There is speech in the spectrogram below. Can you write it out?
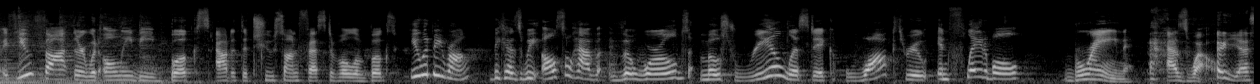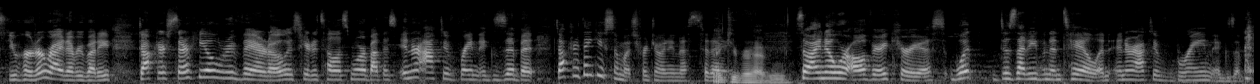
if you thought there would only be books out at the Tucson Festival of Books, you would be wrong because we also have the world's most realistic walk-through inflatable brain as well. yes, you heard her right, everybody. Dr. Sergio Rivero is here to tell us more about this interactive brain exhibit. Doctor, thank you so much for joining us today. Thank you for having me. So I know we're all very curious. What does that even entail, an interactive brain exhibit?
